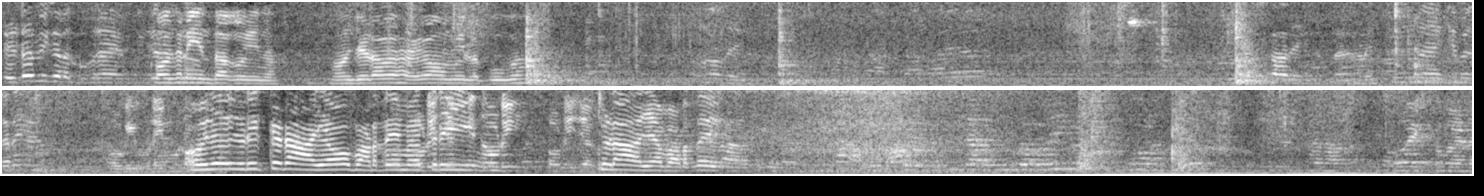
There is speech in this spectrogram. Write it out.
ਟੇਡਾ ਵੀ ਕਰ ਲੱਗੂ ਫਿਰ ਐਂ ਵੀ ਕੁਛ ਨਹੀਂ ਹੁੰਦਾ ਕੋਈ ਨਾ। ਹੁਣ ਜਿਹੜਾ ਉਹ ਹੈਗਾ ਉਵੇਂ ਹੀ ਲੱਗੂਗਾ। ਆ ਦੇ ਸਾ ਦੇਖ ਲੈ ਹਣ ਇੱਥੇ ਮੈਂ ਕਿਵੇਂ ਕਰੇਗਾ ਥੋੜੀ ਬੜੀ ਉਹਦੇ ਜਿਹੜੀ ਚੜਾ ਆ ਉਹ ਵੜਦੇ ਮੈਤਰੀ ਥੋੜੀ ਥੋੜੀ ਜਾ ਚੜਾ ਜਾ ਵੜਦੇ ਉਹ ਇੱਕ ਮਿੰਟ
